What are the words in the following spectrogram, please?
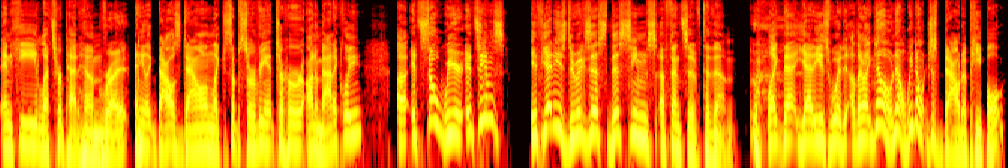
And he lets her pet him. Right. And he like bows down, like subservient to her automatically. Uh, it's so weird. It seems if Yetis do exist, this seems offensive to them. like that Yetis would, they're like, no, no, we don't just bow to people.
